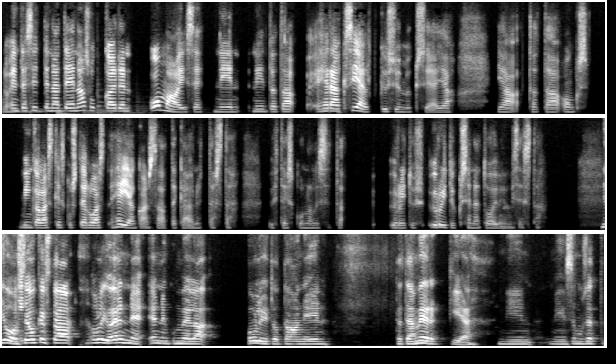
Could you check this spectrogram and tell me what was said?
No entä sitten nämä teidän asukkaiden omaiset, niin, niin tota, herääkö siellä kysymyksiä ja, ja tota, onko minkälaista keskustelua heidän kanssa olette käynyt tästä yhteiskunnallisesta yritys, yrityksenä toimimisesta? Joo, se oikeastaan oli jo ennen, ennen kuin meillä oli tota, niin, tätä merkkiä, niin, niin semmoiset,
